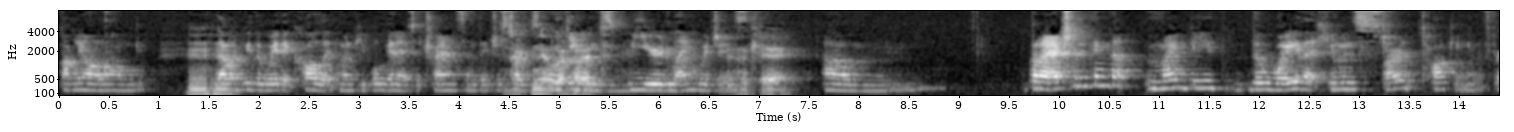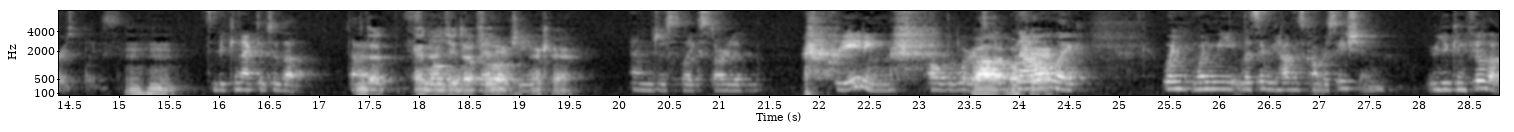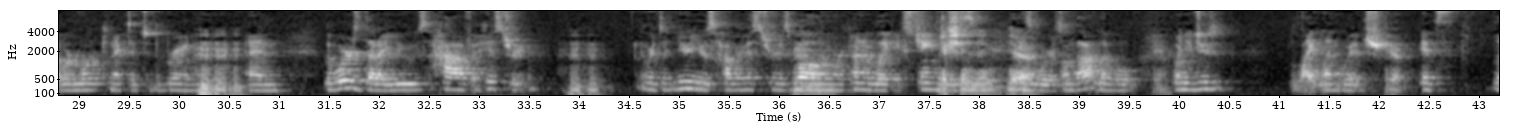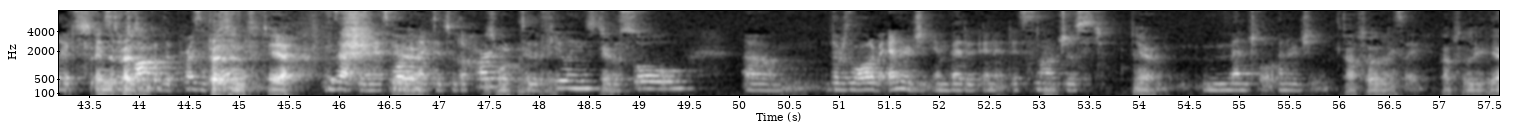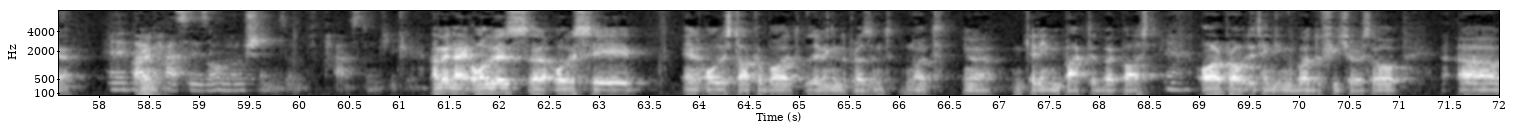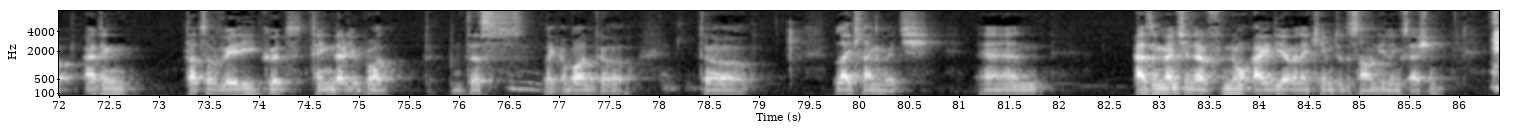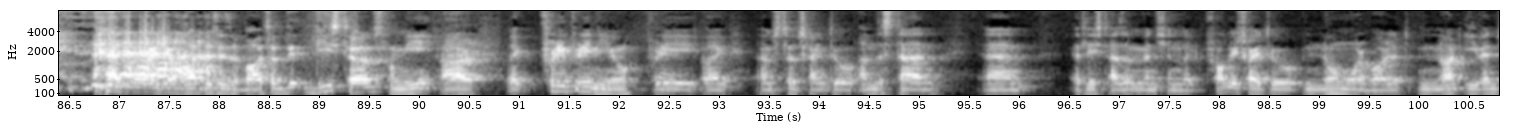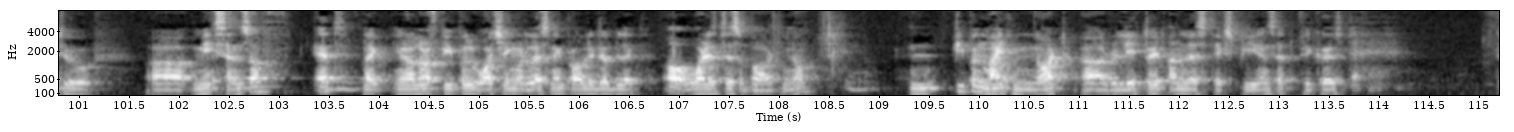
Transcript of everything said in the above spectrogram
parler en langue. Mhm. That would be the way they call it when people get into trance and they just start speaking these weird languages. okay Um, but I actually think that might be the way that humans started talking in the first place mm-hmm. to be connected to that that, that flow energy that flow energy. okay and just like started creating all the words. Wow, but now, like when when we let's say we have this conversation, you can feel that we're more connected to the brain, Mhm. and the words that I use have a history. Mhm. The words that you use have a history as well, Mhm. and we're kind of like exchanging exchanging these yeah words on that level. Yeah. When you do light language, yeah it's like It's it's, the present. talk of the present, present moment. yeah Exactly, and it's more Yeah. connected to the heart, to the feelings, to yeah. the soul. Um, there's a lot of energy embedded in it. It's not Mm. just yeah mental energy, absolutely absolutely yeah And it I mean- bypasses all notions of past and future. I mean I always uh, always say and always talk about living in the present not you know getting impacted by past Yeah. or probably thinking about the future. So uh, I think that's a very good thing that you brought this Mhm. like about the the light language and as I mentioned, I have no idea when I came to the sound healing session. I had no idea what this is about. So th- these terms for me are like pretty, pretty new, pretty like I'm still trying to understand and at least as I mentioned, like probably try to know more about it, not even to uh, make sense of it. Mhm. Like, you know, a lot of people watching or listening probably they'll be like, oh, what is this about, you know? N- People might not uh, relate to it unless they experience it because definitely.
